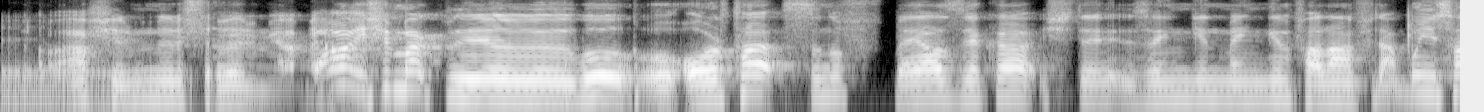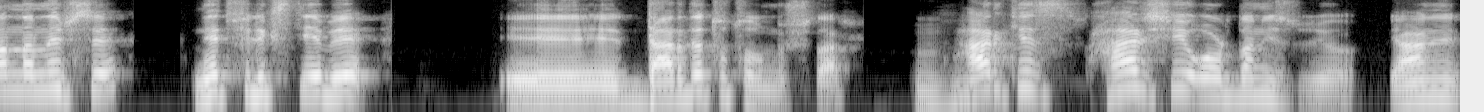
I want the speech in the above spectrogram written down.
E, Ben filmleri severim ya. Ama şimdi bak e, bu orta sınıf beyaz yaka işte zengin mengin falan filan bu insanların hepsi Netflix diye bir e, derde tutulmuşlar. hı hı. Herkes her şeyi oradan izliyor. Yani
